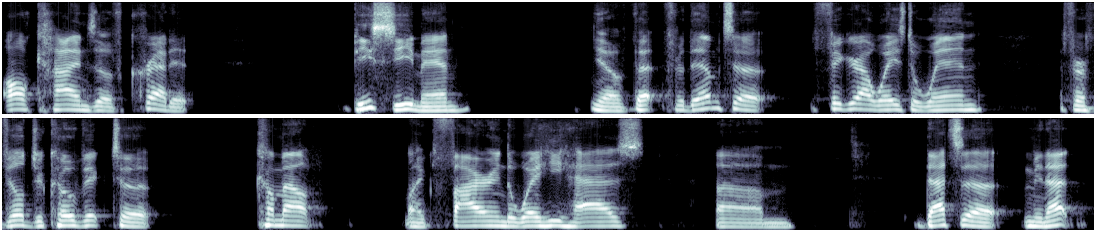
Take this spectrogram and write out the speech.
all kinds of credit. BC, man, you know that for them to figure out ways to win, for Phil Jurkovec to come out like firing the way he has, um, that's a. I mean that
